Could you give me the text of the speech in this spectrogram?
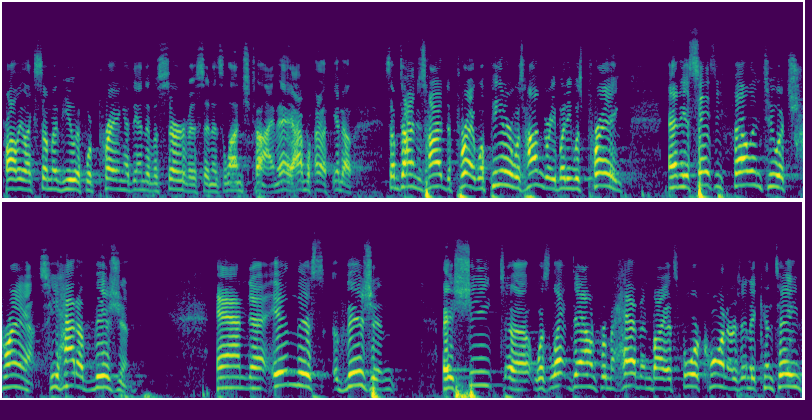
Probably like some of you, if we're praying at the end of a service and it's lunchtime, hey, I want to, you know, sometimes it's hard to pray. Well, Peter was hungry, but he was praying. And it says he fell into a trance. He had a vision. And uh, in this vision, a sheet uh, was let down from heaven by its four corners, and it contained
